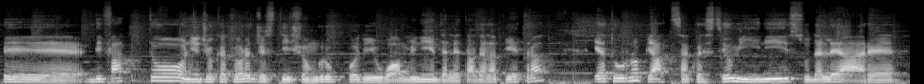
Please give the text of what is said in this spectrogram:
e di fatto ogni giocatore gestisce un gruppo di uomini dell'età della pietra e a turno piazza questi omini su delle aree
